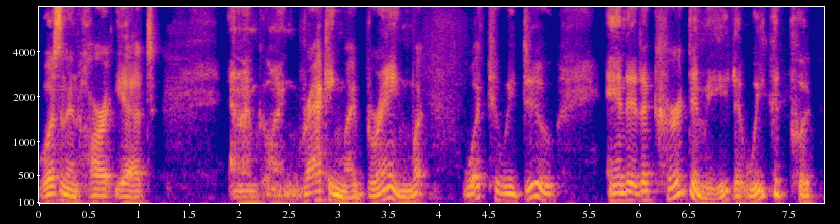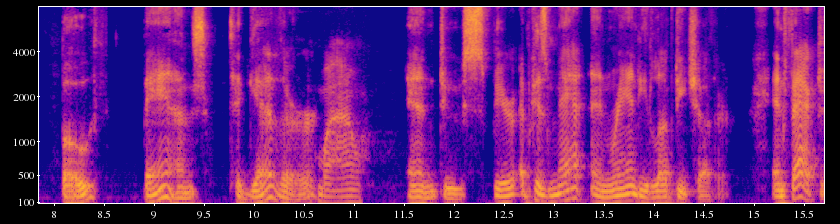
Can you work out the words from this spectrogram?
wasn't in Heart yet. And I'm going racking my brain. What what could we do? And it occurred to me that we could put both bands together Wow. and do spirit because Matt and Randy loved each other. In fact,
